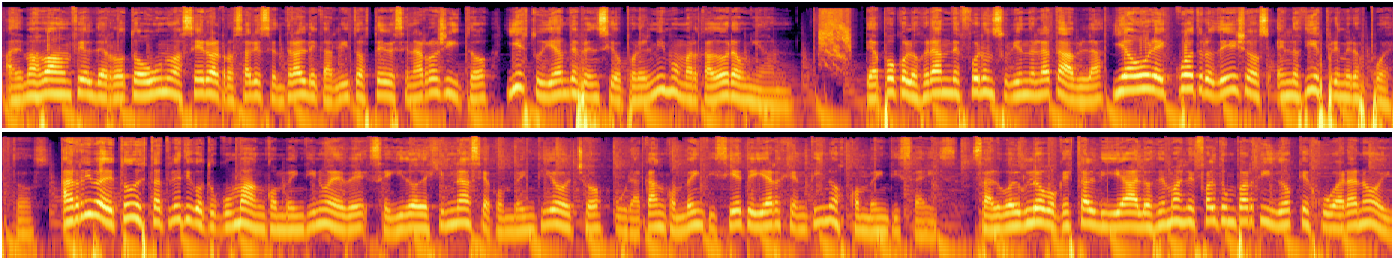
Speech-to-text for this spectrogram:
Además, Banfield derrotó 1 a 0 al Rosario Central de Carlitos Tevez en Arroyito y Estudiantes venció por el mismo marcador a Unión. De a poco los grandes fueron subiendo en la tabla y ahora hay cuatro de ellos en los 10 primeros puestos. Arriba de todo está Atlético Tucumán con 29, seguido de Gimnasia con 28, Huracán con 27 y Argentinos con 26. Salvo el Globo que está al día, a los demás les falta un partido que jugarán hoy.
